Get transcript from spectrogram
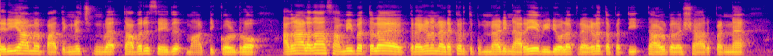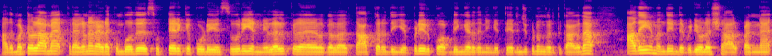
தெரியாமல் பார்த்தீங்கன்னு வச்சுக்கோங்களேன் தவறு செய்து மாட்டிக்கொள்கிறோம் அதனால தான் சமீபத்தில் கிரகணம் நடக்கிறதுக்கு முன்னாடி நிறைய வீடியோவில் கிரகணத்தை பற்றி தாள்களை ஷேர் பண்ணேன். அது மட்டும் இல்லாமல் கிரகணம் நடக்கும்போது சுட்டெரிக்கக்கூடிய சூரியன் நிழல்களை தாக்குறது எப்படி இருக்கும் அப்படிங்கிறத நீங்கள் தெரிஞ்சுக்கணுங்கிறதுக்காக தான் அதையும் வந்து இந்த வீடியோவில் ஷேர் பண்ணேன்.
